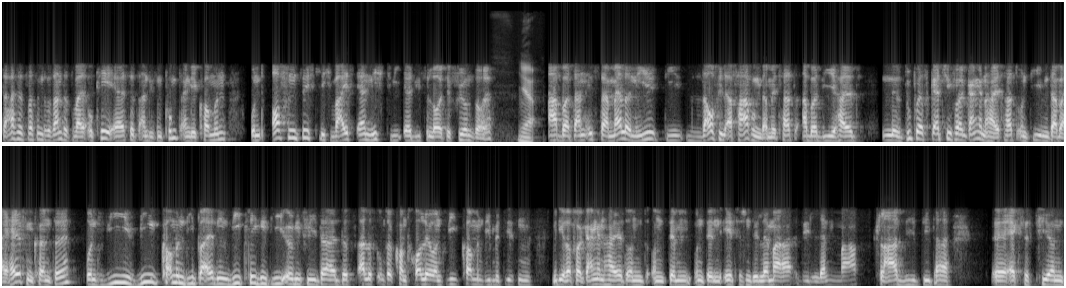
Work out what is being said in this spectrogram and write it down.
da ist jetzt was Interessantes, weil, okay, er ist jetzt an diesem Punkt angekommen und offensichtlich weiß er nicht, wie er diese Leute führen soll. Ja. Aber dann ist da Melanie, die sau viel Erfahrung damit hat, aber die halt eine super sketchy Vergangenheit hat und die ihm dabei helfen könnte. Und wie, wie kommen die beiden, wie kriegen die irgendwie da das alles unter Kontrolle und wie kommen die mit diesen, mit ihrer Vergangenheit und, und dem, und den ethischen Dilemma, Dilemmas klar, die, die da äh, existieren.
